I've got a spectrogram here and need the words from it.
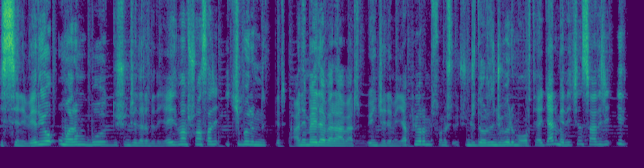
hissini veriyor. Umarım bu düşüncelerimi de yayılmam. Şu an sadece iki bölümlük bir anime ile beraber bu inceleme yapıyorum. Sonuçta 3. 4. bölümü ortaya gelmediği için sadece ilk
